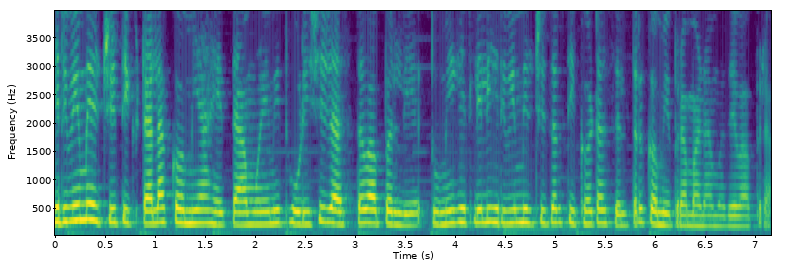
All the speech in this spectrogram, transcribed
हिरवी मिरची तिखटाला कमी आहे त्यामुळे मी थोडीशी जास्त वापरली आहे तुम्ही घेतलेली हिरवी मिरची जर तिखट असेल तर कमी प्रमाणामध्ये वापरा.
